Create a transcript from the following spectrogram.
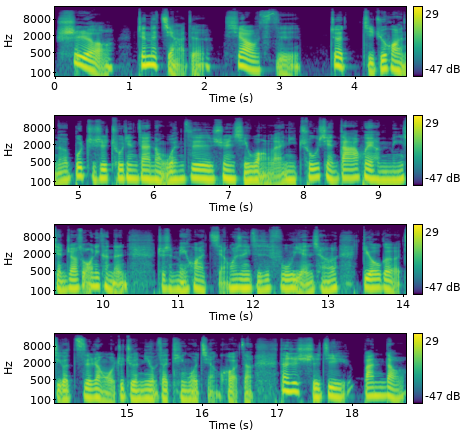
是哦，真的假的？笑死！这。几句话呢，不只是出现在那种文字讯息往来，你出现，大家会很明显知道说，哦，你可能就是没话讲，或是你只是敷衍，想要丢个几个字让我就觉得你有在听我讲话这样。但是实际搬到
